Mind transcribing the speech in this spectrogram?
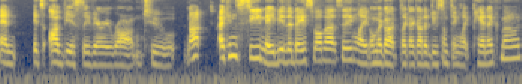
And it's obviously very wrong to not. I can see maybe the baseball bat thing, like, oh my god, like I gotta do something like panic mode.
